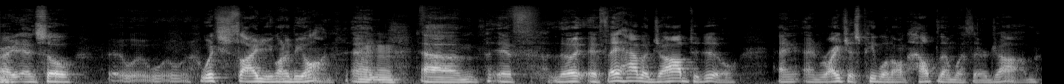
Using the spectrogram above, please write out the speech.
right? And so, which side are you going to be on? And um, if the if they have a job to do, and, and righteous people don't help them with their job,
